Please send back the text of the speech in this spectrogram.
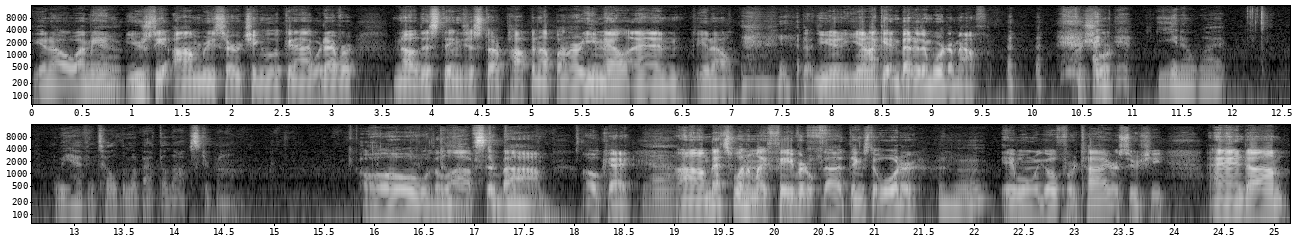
You know, I mean, usually I'm researching, looking at whatever. No, this thing just started popping up on our email, and you know, you, you're not getting better than word of mouth, for sure. You know what? We haven't told them about the lobster bomb. oh, the, lobster, lobster bomb. Okay, Yeah. um, that's one of my favorite uh, things to order eh, when we go for Thai or sushi. And um,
